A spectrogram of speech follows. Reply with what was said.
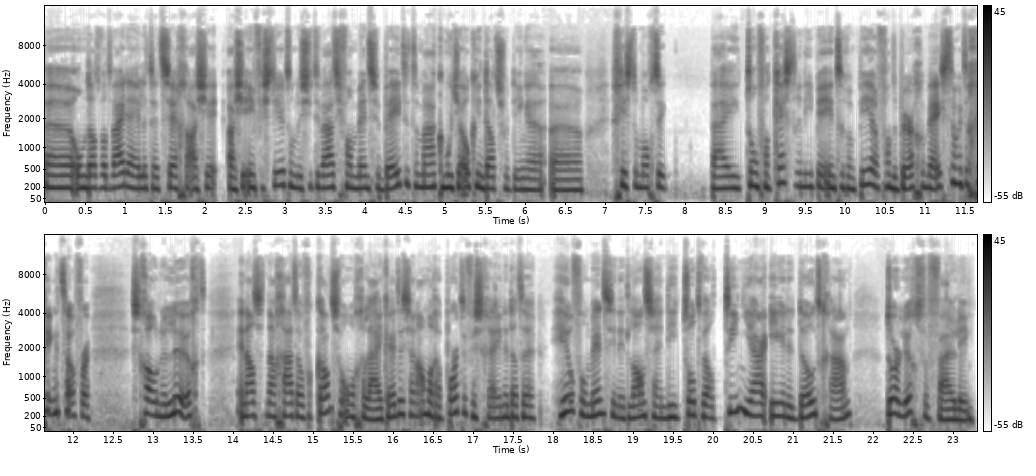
Uh, omdat wat wij de hele tijd zeggen, als je, als je investeert om de situatie van mensen beter te maken, moet je ook in dat soort dingen. Uh, gisteren mocht ik bij Tom van Kesteren niet meer interrumperen van de burgemeester, maar toen ging het over schone lucht. En als het nou gaat over kansenongelijkheid, er zijn allemaal rapporten verschenen dat er heel veel mensen in dit land zijn die tot wel tien jaar eerder doodgaan door luchtvervuiling.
